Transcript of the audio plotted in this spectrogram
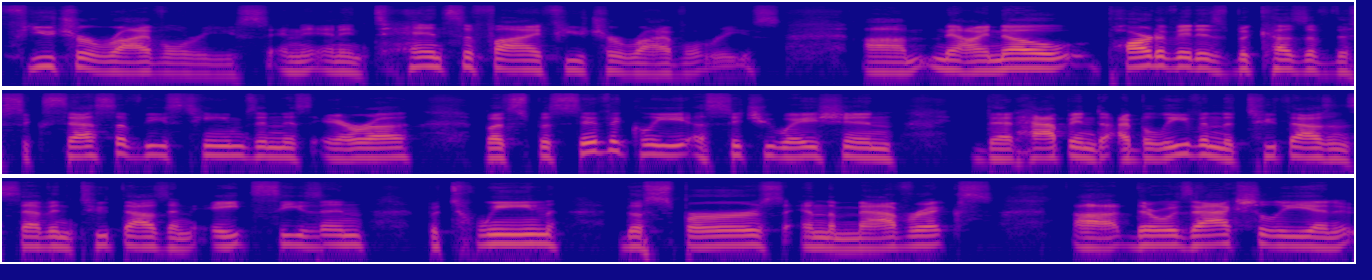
future rivalries and, and intensify future rivalries. Um, now, I know part of it is because of the success of these teams in this era, but specifically a situation that happened, I believe, in the 2007 2008 season between the Spurs and the Mavericks. Uh, there was actually an,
